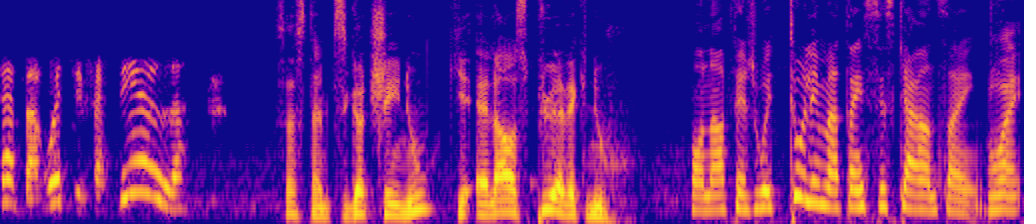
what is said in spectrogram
tabarouette, c'est facile. Ça, c'est un petit gars de chez nous qui est hélas plus avec nous. On en fait jouer tous les matins 6h45. Ouais.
